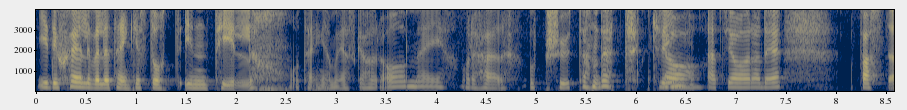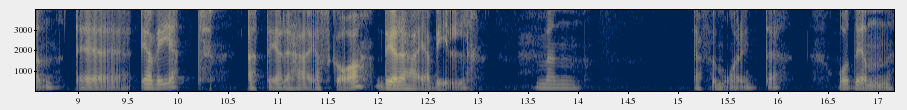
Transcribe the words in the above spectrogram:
i det själv eller tänker stått intill och tänkt att jag ska höra av mig och det här uppskjutandet kring ja. att göra det fastän eh, jag vet att det är det här jag ska, det är det här jag vill. Men jag förmår inte. Och den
